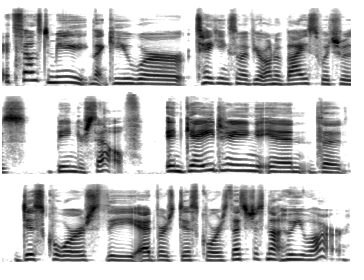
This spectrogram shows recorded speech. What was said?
It sounds to me like you were taking some of your own advice, which was being yourself. Engaging in the discourse, the adverse discourse, that's just not who you are.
